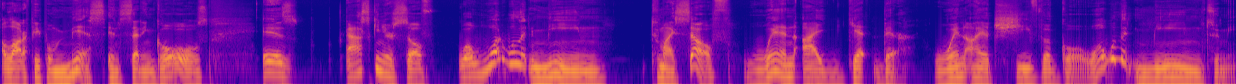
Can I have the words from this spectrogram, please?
a lot of people miss in setting goals is asking yourself, well, what will it mean to myself when I get there? When I achieve the goal? What will it mean to me?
